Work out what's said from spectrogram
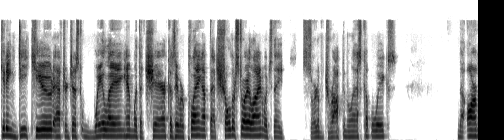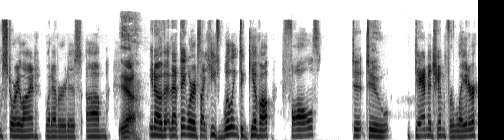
getting DQ'd after just waylaying him with a chair because they were playing up that shoulder storyline, which they sort of dropped in the last couple weeks the arm storyline, whatever it is. Um, yeah, you know that that thing where it's like he's willing to give up falls to to damage him for later,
